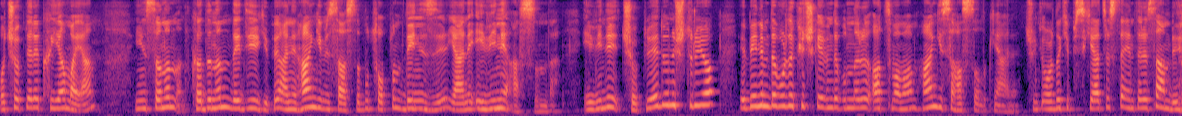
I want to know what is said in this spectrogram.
o çöplere kıyamayan insanın kadının dediği gibi hani hangimiz aslında bu toplum denizi yani evini aslında evini çöplüğe dönüştürüyor. E benim de burada küçük evimde bunları atmamam hangisi hastalık yani? Çünkü oradaki psikiyatrist de enteresan bir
